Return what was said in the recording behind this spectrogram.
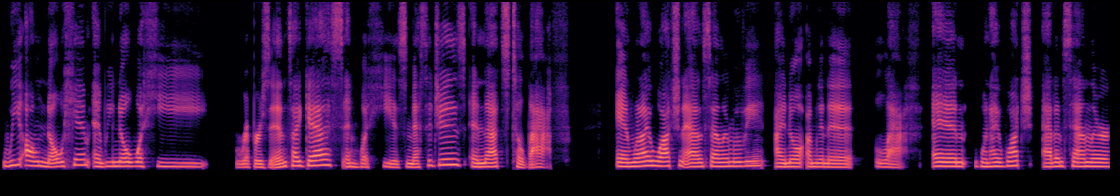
we all know him and we know what he represents, I guess, and what he his message is, and that's to laugh. And when I watch an Adam Sandler movie, I know I'm gonna laugh. And when I watch Adam Sandler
